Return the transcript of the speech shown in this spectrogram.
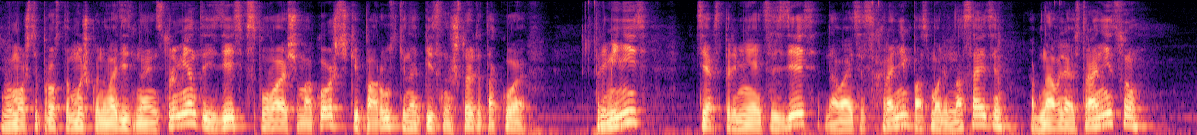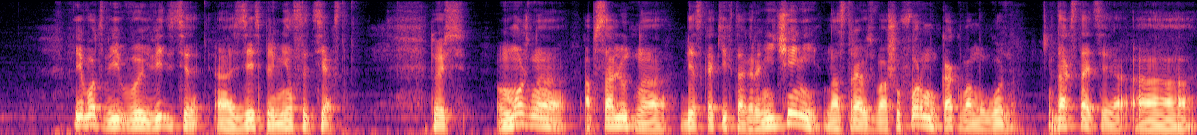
вы можете просто мышку наводить на инструменты, и здесь в всплывающем окошечке по-русски написано, что это такое. Применить. Текст применяется здесь. Давайте сохраним, посмотрим на сайте. Обновляю страницу. И вот вы, вы видите, а, здесь применился текст. То есть можно абсолютно без каких-то ограничений настраивать вашу форму как вам угодно. Да, кстати, а,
